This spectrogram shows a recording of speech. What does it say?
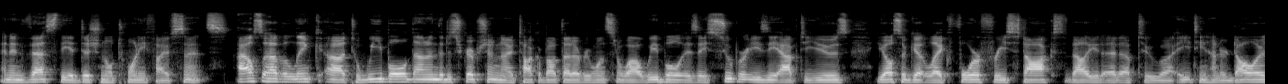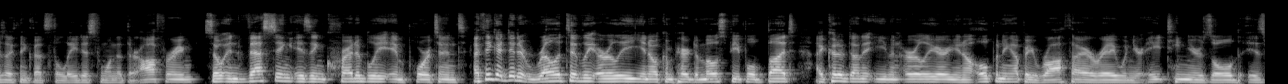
and invest invest the additional 25 cents. I also have a link uh, to Webull down in the description. I talk about that every once in a while. Webull is a super easy app to use. You also get like four free stocks valued at up to uh, $1,800. I think that's the latest one that they're offering. So investing is incredibly important. I think I did it relatively early, you know, compared to most people, but I could have done it even earlier. You know, opening up a Roth IRA when you're 18 years old is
